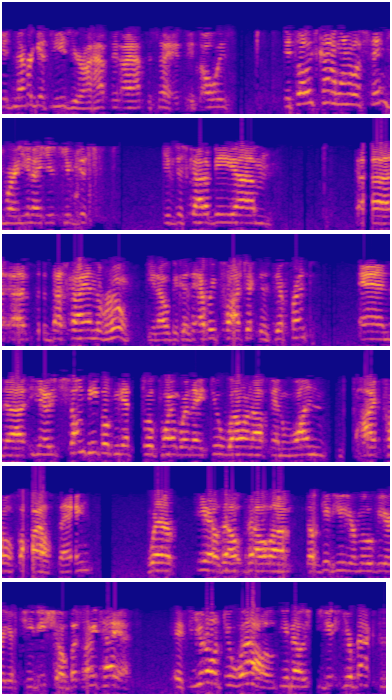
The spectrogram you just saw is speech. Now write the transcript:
it never gets easier. I have to I have to say it, it's always it's always kind of one of those things where you know you you just you've just got to be um uh, uh, the best guy in the room, you know, because every project is different. And, uh, you know, some people can get to a point where they do well enough in one high profile thing where, you know, they'll, they'll, um, they'll give you your movie or your TV show. But let me tell you, if you don't do well, you know, you, you're back to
